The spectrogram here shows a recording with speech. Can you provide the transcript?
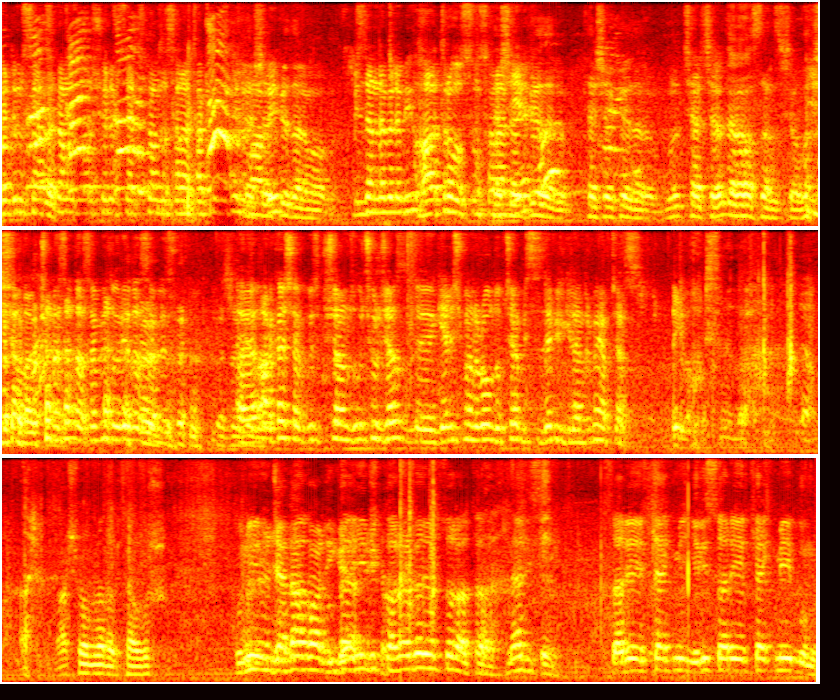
verdiğimiz sertifikamız var. Şöyle bir sertifikamızı sana takdim edelim Teşekkür abi. ederim abi. Bizden de böyle bir hatıra olsun sana Teşekkür diye. ederim. Teşekkür ederim. Bunu çerçevede eve asarız inşallah. İnşallah. Kümese de asabiliriz, oraya da asabiliriz. Teşekkür Ee, ederim. arkadaşlar biz kuşlarımızı uçuracağız. Ee, gelişmeler oldukça biz size bilgilendirme yapacağız. Haşim abime de bir tane vur. Bunu önceden vardı. Burada iyi bir karar verin sonra atar. Ne diyorsun? Sarı erkek mi, iri sarı erkek mi bu mu?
